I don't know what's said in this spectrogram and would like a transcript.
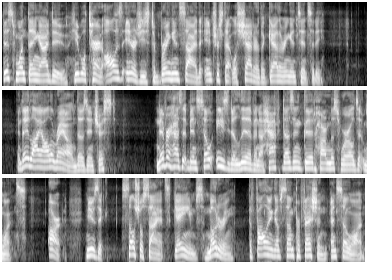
this one thing I do, he will turn all his energies to bring inside the interest that will shatter the gathering intensity. And they lie all around, those interests. Never has it been so easy to live in a half dozen good, harmless worlds at once art, music, social science, games, motoring, the following of some profession, and so on.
